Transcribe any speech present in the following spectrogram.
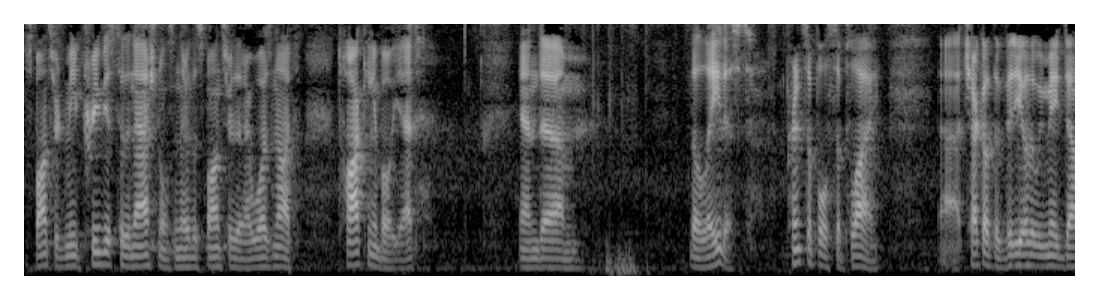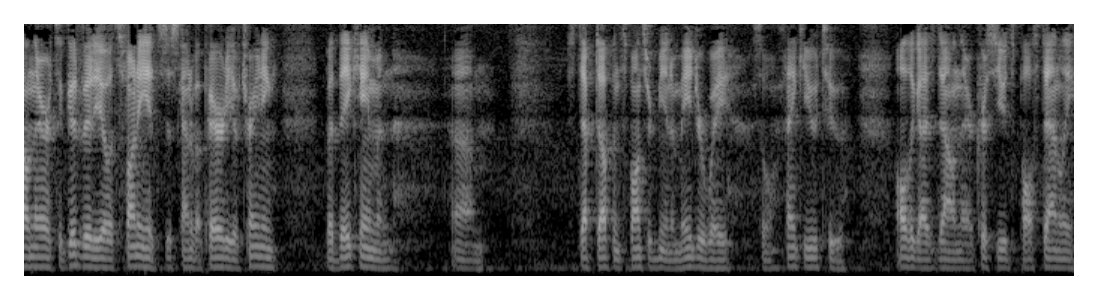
Sponsored me previous to the Nationals, and they're the sponsor that I was not talking about yet. And um, the latest, Principal Supply. Uh, check out the video that we made down there. It's a good video. It's funny. It's just kind of a parody of training, but they came and um, stepped up and sponsored me in a major way. So thank you to all the guys down there, Chris Utes, Paul Stanley,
